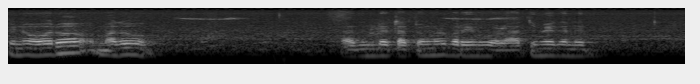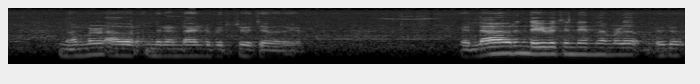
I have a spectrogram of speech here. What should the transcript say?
പിന്നെ ഓരോ മതവും അതിന്റെ തത്വങ്ങൾ പറയുമ്പോൾ ആദ്യമേ തന്നെ നമ്മൾ അവർ ഇന്ന് രണ്ടായിട്ട് പിരിച്ചു വെച്ചേ പറയും എല്ലാവരും ദൈവത്തിന്റെ നമ്മൾ ഒരു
